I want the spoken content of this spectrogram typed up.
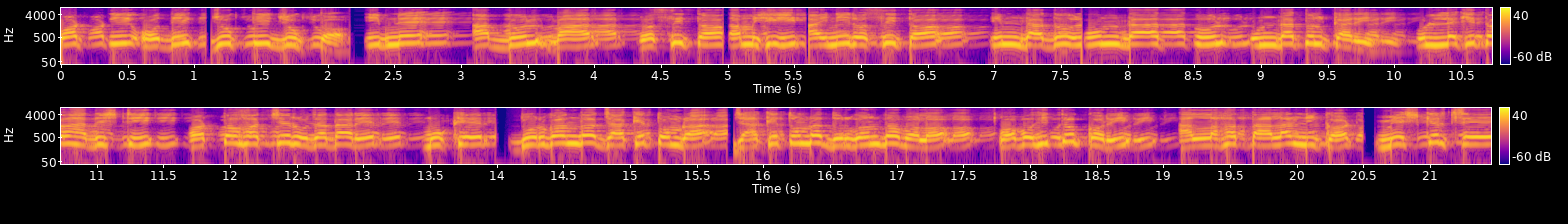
মতটি অধিক ইবনে আব্দুল বার রচিত তামহিদ আইনি রচিত ইমদাদুল উমদাতুল উমদাতুল কারি। উল্লেখিত হাদিসটি অর্থ হচ্ছে রোজাদারের মুখের দুর্গন্ধ যাকে তোমরা যাকে তোমরা দুর্গন্ধ বলো, অবহিত করি আল্লাহ তাআলার নিকট মেশকের চেয়ে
